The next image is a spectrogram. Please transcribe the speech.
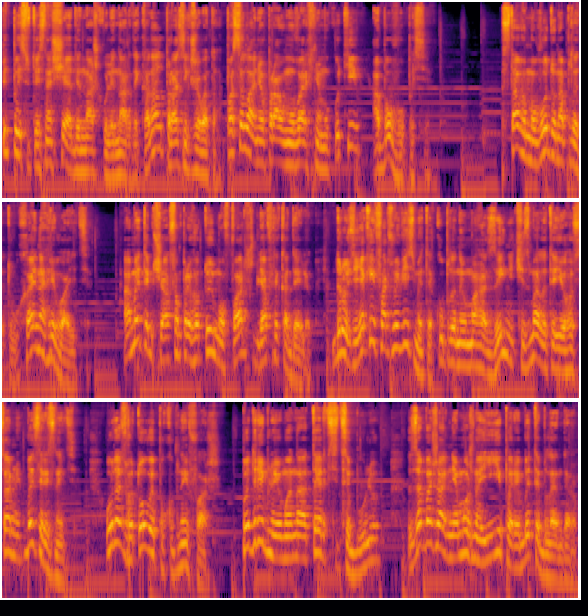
підписуйтесь на ще один наш кулінарний канал Праздник Живота. Посилання в правому верхньому куті або в описі. Ставимо воду на плиту, хай нагрівається. А ми тим часом приготуємо фарш для фрикадельок. Друзі, який фарш ви візьмете, куплений в магазині чи змелите його самі, без різниці. У нас готовий покупний фарш. Подріблюємо на терці цибулю. За бажання можна її перебити блендером.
